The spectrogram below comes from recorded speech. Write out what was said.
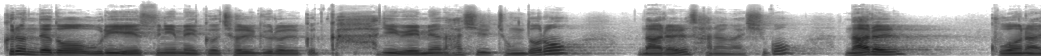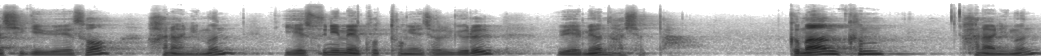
그런데도 우리 예수님의 그 절규를 끝까지 외면하실 정도로 나를 사랑하시고 나를 구원하시기 위해서 하나님은 예수님의 고통의 절규를 외면하셨다. 그만큼 하나님은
